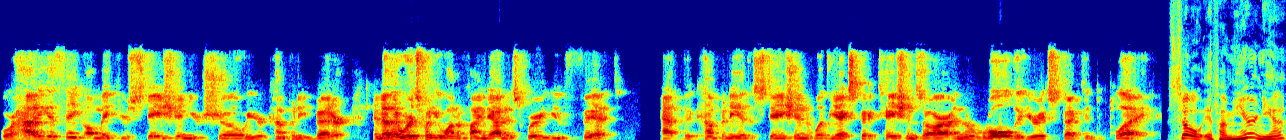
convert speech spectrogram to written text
Or how do you think I'll make your station, your show, or your company better? In other words, what you want to find out is where you fit at the company, at the station, what the expectations are, and the role that you're expected to play. So, if I'm hearing you,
